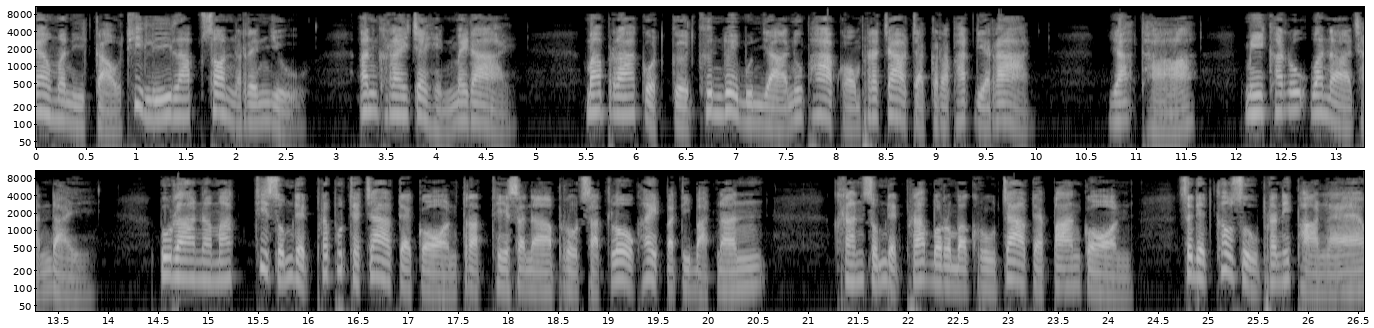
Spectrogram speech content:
แก้วมณีเก่าที่ลี้ลับซ่อนเร้นอยู่ อันใครจะเห็นไม่ได้ มาปรากฏเกิดขึ้นด้วยบุญญาณุภาพของพระเจ้าจักรพรรดิราช ยะถา มีครุวนาฉันใด ปุราณมักที่สมเด็จพระพุทธเจ้าแต่ก่อนตรัสเทศนาโปรดสัตว์โลกให้ปฏิบัตินั้น ครั้นสมเด็จพระบรมครูเจ้าแต่ปางก่อน เสด็จเข้าสู่พระนิพพานแล้ว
